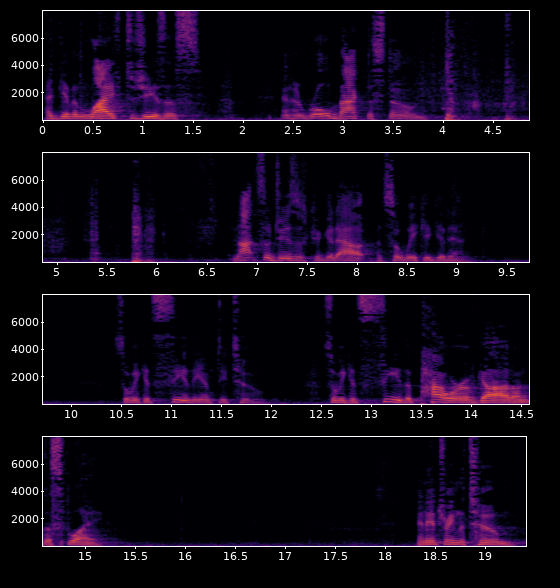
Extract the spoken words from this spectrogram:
had given life to Jesus and had rolled back the stone. Not so Jesus could get out, but so we could get in. So we could see the empty tomb so we could see the power of God on display. And entering the tomb,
